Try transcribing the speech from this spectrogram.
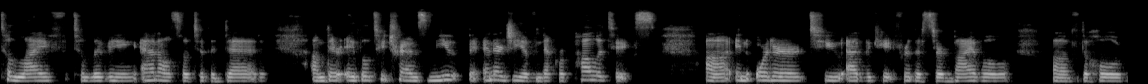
to life, to living, and also to the dead. Um, they're able to transmute the energy of necropolitics uh, in order to advocate for the survival of the whole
